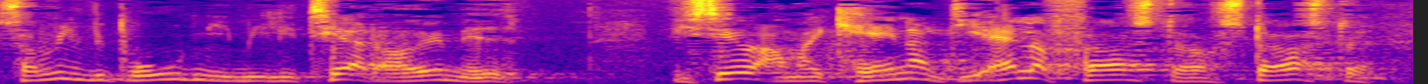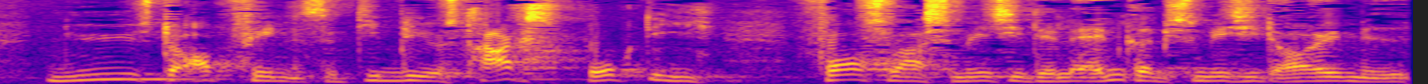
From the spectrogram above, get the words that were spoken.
så vil vi bruge den i militært øje med. Vi ser jo amerikanerne, de allerførste og største, nyeste opfindelser, de bliver jo straks brugt i forsvarsmæssigt eller angrebsmæssigt øje med.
